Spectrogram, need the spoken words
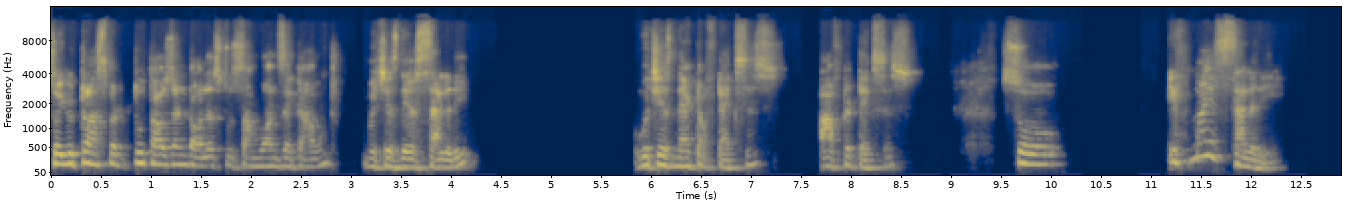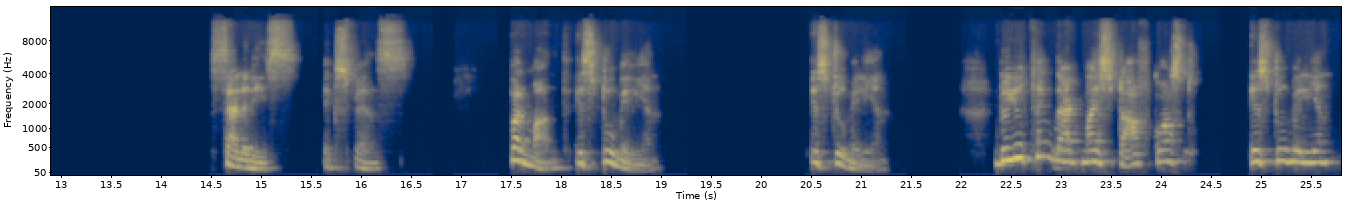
So you transfer $2,000 to someone's account, which is their salary, which is net of taxes, after taxes. So if my salary, salaries expense per month is 2 million, is 2 million. Do you think that my staff cost is 2 million?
